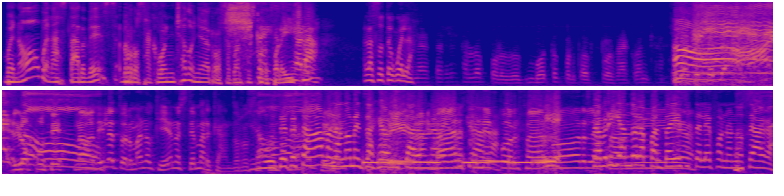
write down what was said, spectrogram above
Bueno, buenas tardes. Rosa Concha, doña de Rosa Concha Corporation. señora. A la azotehuela. Buenas tardes, por voto por Rosa Concha. Ay, lo ¡Eso! puse. No, dile a tu hermano que ya no esté marcando, Rosa. No. Usted te estaba Sí. mandando mensaje ahorita. no márqueme, por favor, Mire, la está brillando la pantalla de su teléfono, no se haga.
